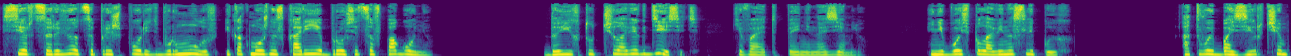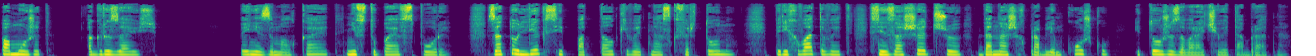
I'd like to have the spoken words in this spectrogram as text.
Сердце рвется пришпорить Бурмулов и как можно скорее броситься в погоню. «Да их тут человек десять!» — кивает Пенни на землю. «И небось половина слепых. «А твой базир чем поможет?» — огрызаюсь. Пенни замолкает, не вступая в споры. Зато Лекси подталкивает нас к Фертону, перехватывает снизошедшую до наших проблем кошку и тоже заворачивает обратно.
